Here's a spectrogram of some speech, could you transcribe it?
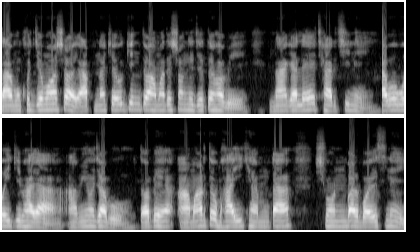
তা মুখুজ্জে মহাশয় আপনাকেও কিন্তু আমাদের সঙ্গে যেতে হবে। না গেলে ছাড়ছি নে। যাব বই কি ভাইয়া আমিও যাব। তবে আমার তো ভাই খ্যামটা শোনবার বয়স নেই,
